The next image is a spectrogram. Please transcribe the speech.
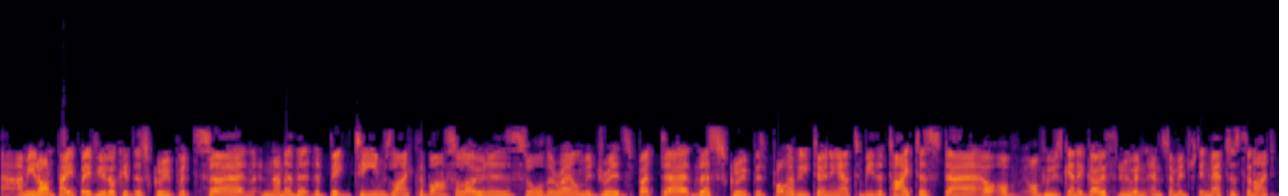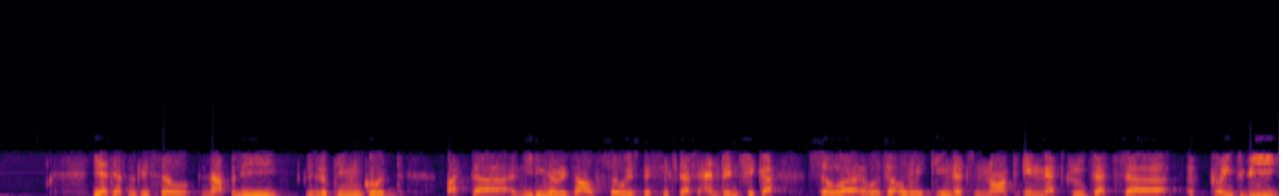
I mean, on paper, if you look at this group, it's uh, none of the, the big teams like the Barcelonas or the Real Madrids, but uh, this group is probably turning out to be the tightest uh, of, of who's going to go through and, and some interesting matches tonight. Yeah, definitely so. Napoli looking good, but uh, needing a result. So is Besiktas and Benfica. So uh, the only team that's not in that group that's uh, going to be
